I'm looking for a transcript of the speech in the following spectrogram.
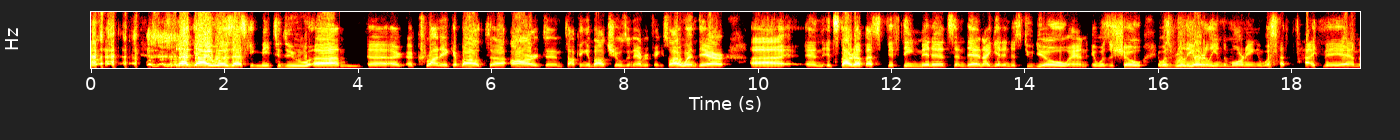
so that guy was asking me to do um, a, a, chronic about uh, art and talking about shows and everything. So I went there. Uh, and it started up as 15 minutes and then i get in the studio and it was a show it was really early in the morning it was at 5 a.m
